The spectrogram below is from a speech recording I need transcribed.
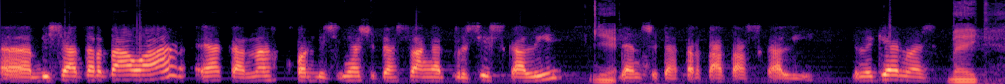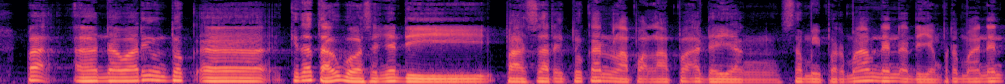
uh, bisa tertawa ya karena kondisinya sudah sangat bersih sekali yeah. dan sudah tertata sekali. Demikian, Mas. Baik, Pak uh, Nawari untuk uh, kita tahu bahwasanya di pasar itu kan lapak-lapak ada yang semi permanen, ada yang permanen.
